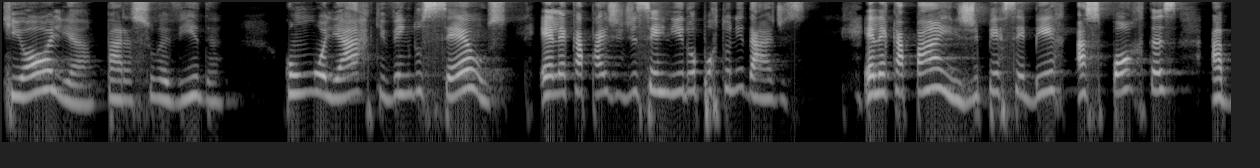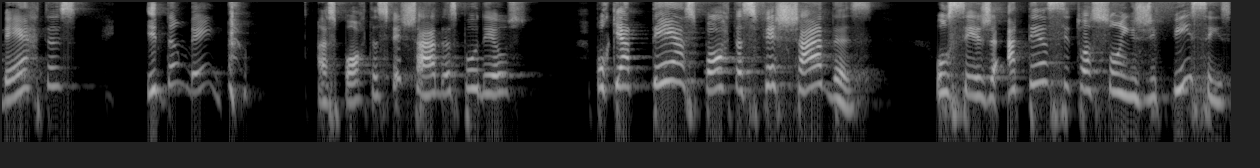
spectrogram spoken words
que olha para a sua vida com um olhar que vem dos céus, ela é capaz de discernir oportunidades. Ela é capaz de perceber as portas abertas e também as portas fechadas por Deus. Porque até as portas fechadas, ou seja, até as situações difíceis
